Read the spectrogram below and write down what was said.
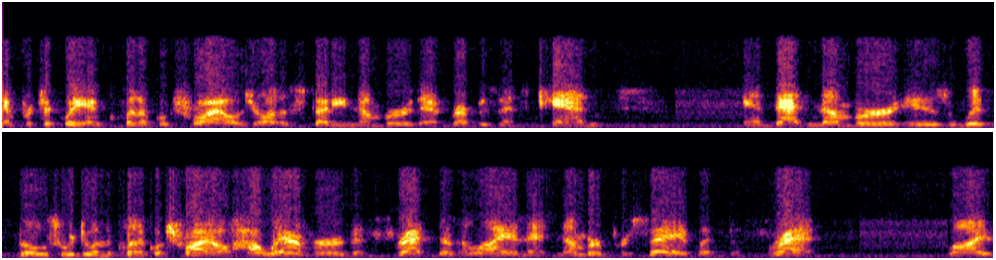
and particularly in clinical trials, you'll have a study number that represents Ken, and that number is with those who are doing the clinical trial. However, the threat doesn't lie in that number per se, but the threat lies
